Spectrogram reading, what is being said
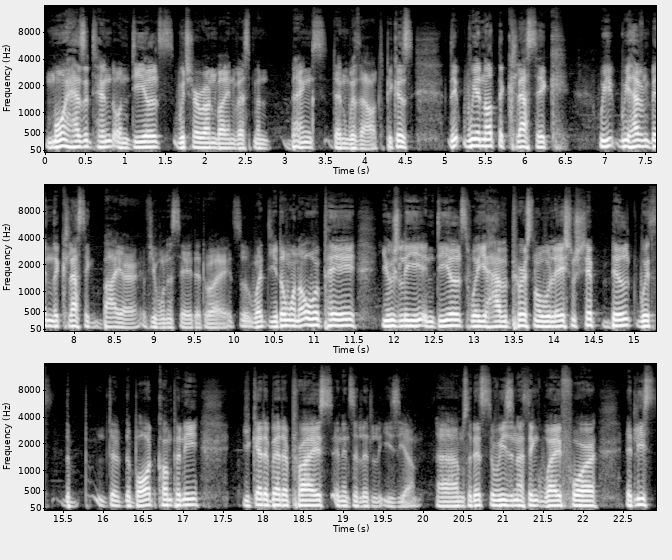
more hesitant on deals which are run by investment banks than without because we're not the classic we, we haven't been the classic buyer if you want to say it that way. So what you don't want to overpay usually in deals where you have a personal relationship built with the, the, the board company you get a better price and it's a little easier. Um, so that's the reason i think why for at least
